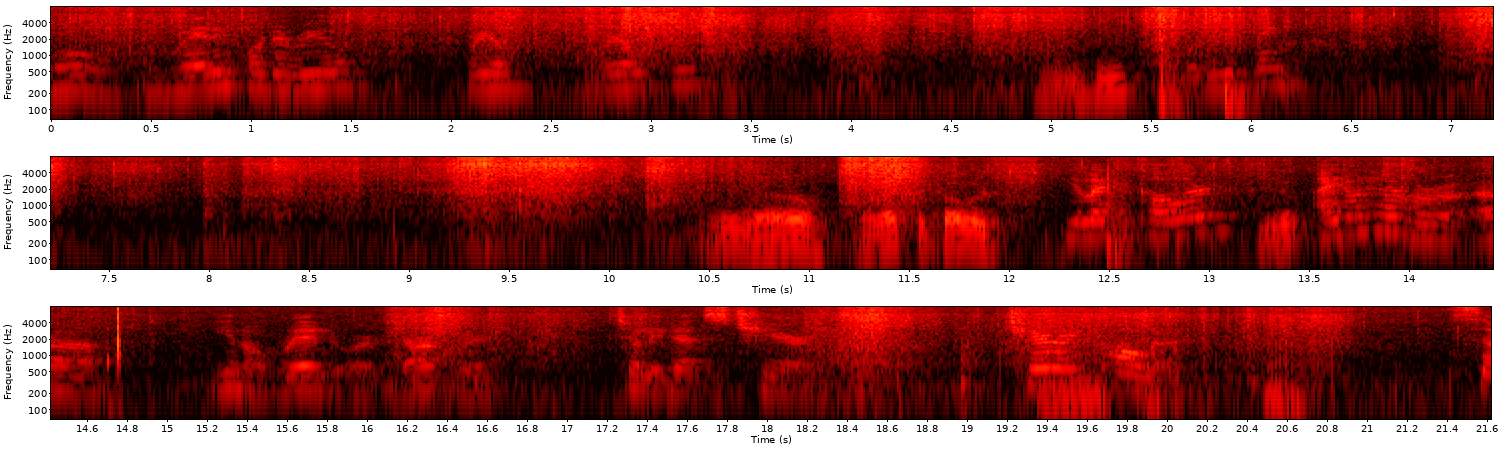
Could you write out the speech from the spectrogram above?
Whoa, ready for the real, real, real truth? Mm-hmm. What do you think? Oh wow, I like the color. You like the color? Yep. I don't have a, uh, you know, red or dark red. Actually, that's cherry. Cherry color. So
